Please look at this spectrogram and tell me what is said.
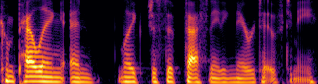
compelling and like just a fascinating narrative to me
